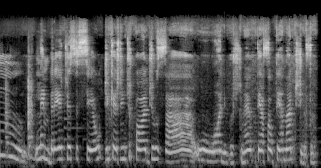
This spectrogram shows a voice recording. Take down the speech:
lembrete esse seu de que a gente pode usar o ônibus, né? Ter essa alternativa.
